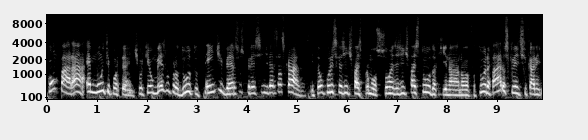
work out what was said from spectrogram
comparar é muito importante, porque o mesmo produto tem diversos preços em diversas casas. Então, por isso que a gente faz promoções, a gente faz tudo aqui na Nova Futura para os clientes ficarem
